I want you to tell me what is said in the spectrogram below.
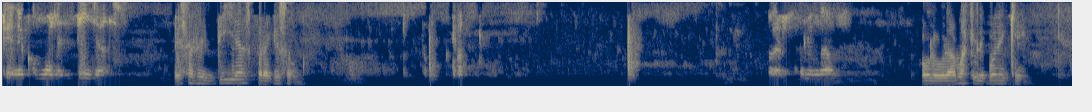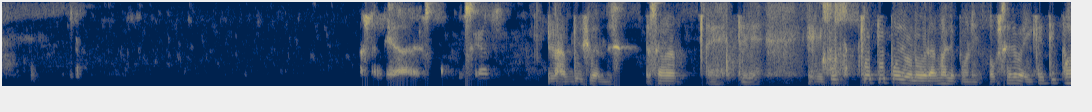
tiene como lentillas. ¿Esas lentillas para qué son? para el holograma. Hologramas que le ponen qué? Las entidades, funciones. Las abducciones. O sea, este, eh, ¿qué, qué tipo de hologramas le ponen? Observa ahí, ¿qué tipo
